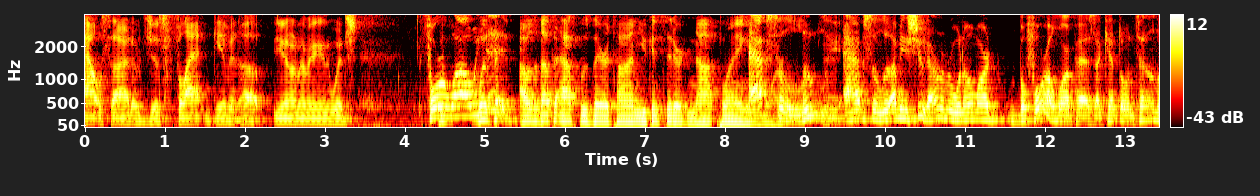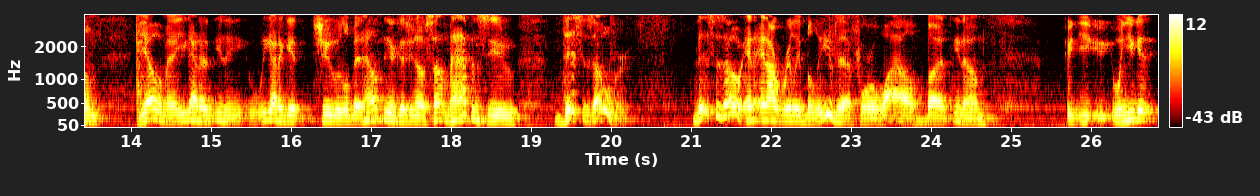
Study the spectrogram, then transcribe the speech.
outside of just flat giving up, you know what I mean? Which for a while we was did. that- I was about to ask, was there a time you considered not playing anymore? Absolutely, absolutely. I mean, shoot, I remember when Omar, before Omar passed, I kept on telling him, "Yo, man, you gotta, you know, we gotta get you a little bit healthier because you know if something happens to you, this is over. This is over." And and I really believed that for a while, but you know, you, when you get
